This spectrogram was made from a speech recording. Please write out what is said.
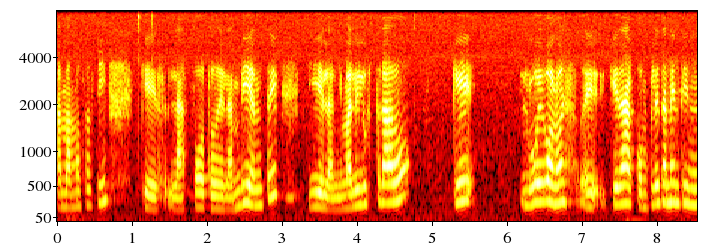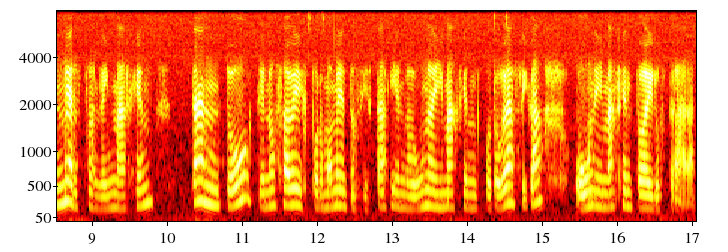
llamamos así, que es la foto del ambiente y el animal ilustrado que luego no es eh, queda completamente inmerso en la imagen tanto que no sabes por momentos si estás viendo una imagen fotográfica o una imagen toda ilustrada.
